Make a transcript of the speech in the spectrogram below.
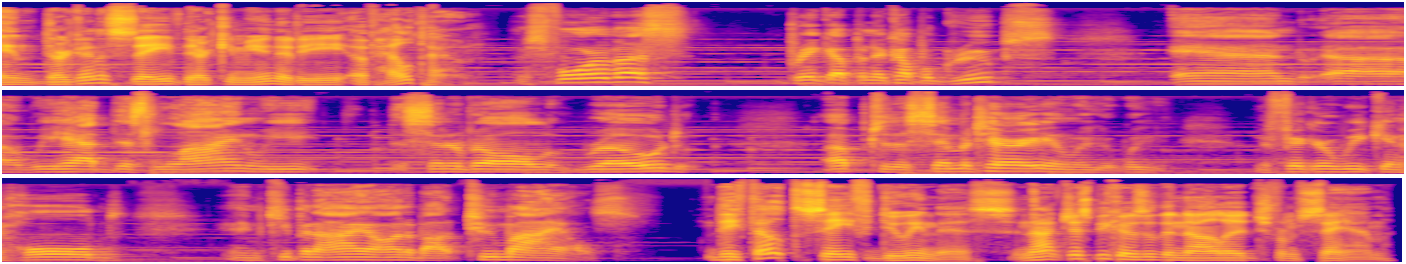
and they're going to save their community of Helltown. There's four of us, break up in a couple groups and uh, we had this line we the centerville road up to the cemetery and we, we we figure we can hold and keep an eye on about two miles. They felt safe doing this not just because of the knowledge from sam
